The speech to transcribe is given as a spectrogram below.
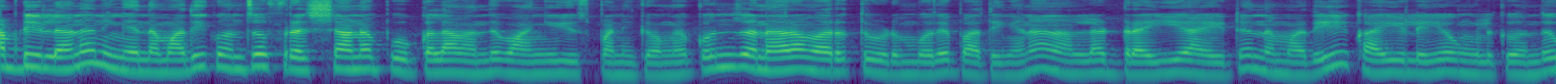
அப்படி இல்லைன்னா நீங்கள் இந்த மாதிரி கொஞ்சம் ஃப்ரெஷ்ஷான பூக்கெல்லாம் வந்து வாங்கி யூஸ் பண்ணிக்கோங்க. கொஞ்சம் நேரம் வறுத்து விடும்போதே பார்த்தீங்கன்னா நல்லா ட்ரை ஆகிட்டு இந்த மாதிரி கையிலேயே உங்களுக்கு வந்து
